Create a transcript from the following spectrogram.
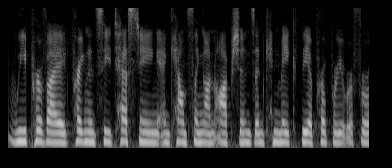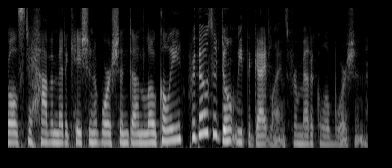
we provide pregnancy testing and counseling on options and can make the appropriate referrals to have a medication abortion done locally. For those who don't meet the guidelines for medical abortion,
